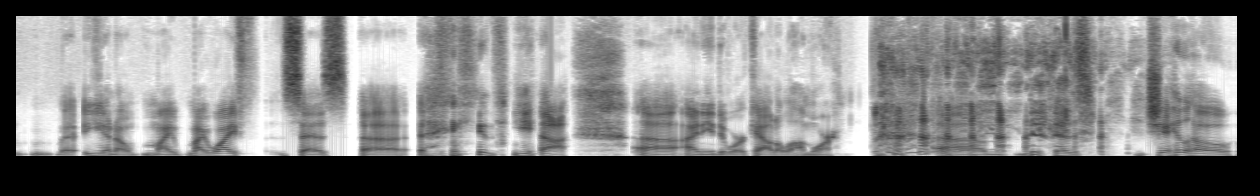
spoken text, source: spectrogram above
mm, you know my my wife says. Uh, yeah, uh, I need to work out a lot more um, because J Lo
